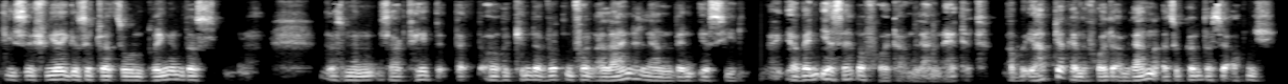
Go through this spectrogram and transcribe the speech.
diese schwierige Situation bringen, dass dass man sagt, hey, eure Kinder würden von alleine lernen, wenn ihr sie, ja, wenn ihr selber Freude am Lernen hättet. Aber ihr habt ja keine Freude am Lernen, also könnt das ja auch nicht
